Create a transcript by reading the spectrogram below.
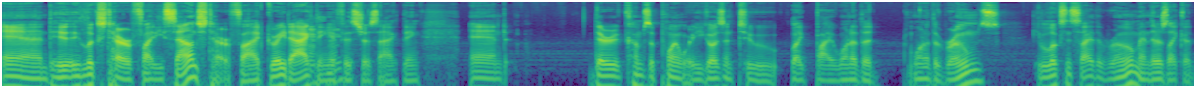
and he, he looks terrified. He sounds terrified. Great acting if Mhm. it's just acting, and there comes a point where he goes into like by one of the one of the rooms. He looks inside the room, and there's like a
